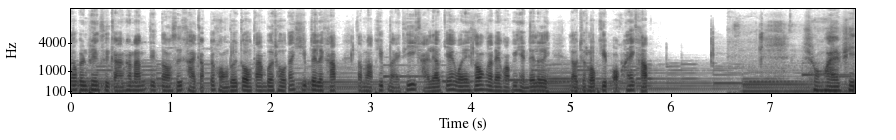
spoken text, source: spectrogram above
เราเป็นเพียงสื่อกลางเท่านั้นติดต่อซื้อขายกับเจ้าของโดยตรงตามเบอร์โทรใต้คลิปได้เลยครับสำหรับคลิปไหนที่ขายแล้วแจ้งไว้ในช่องแสดงความคิดเห็นได้เลย เราจะลบคลิปออกให้ครับช่องไอพี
